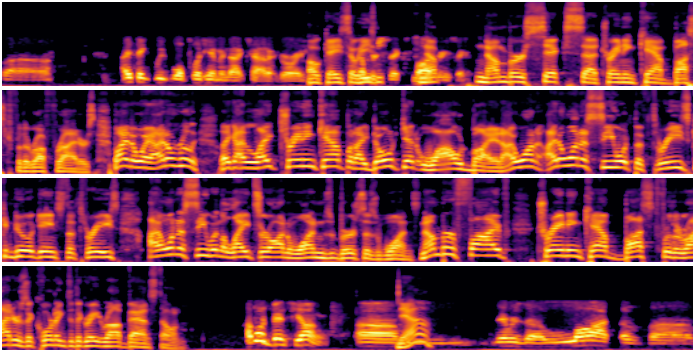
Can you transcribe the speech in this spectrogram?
Uh, I think we will put him in that category. Okay, so Number he's six, num- number six uh, training camp bust for the Rough Riders. By the way, I don't really like. I like training camp, but I don't get wowed by it. I want. I don't want to see what the threes can do against the threes. I want to see when the lights are on ones versus ones. Number five training camp bust for the Riders, according to the great Rob Vanstone. How about Vince Young? Um, Yeah. There was a lot of uh,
